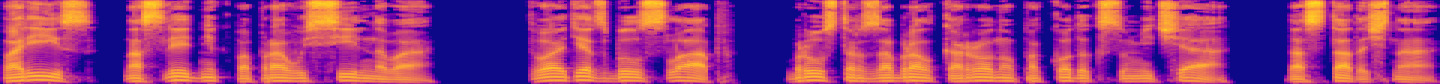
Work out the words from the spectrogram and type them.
Парис, наследник по праву сильного. Твой отец был слаб. Брустер забрал корону по кодексу меча. Достаточно.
